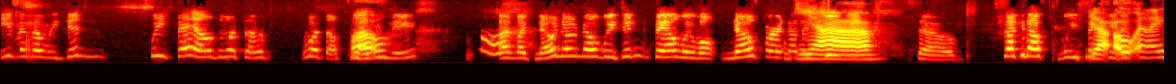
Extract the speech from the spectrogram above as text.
Even though we didn't, we failed. What the, what the fuck, me? I'm like, no, no, no, we didn't fail. We won't know for another two weeks. So suck it up. We succeeded. yeah oh and i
